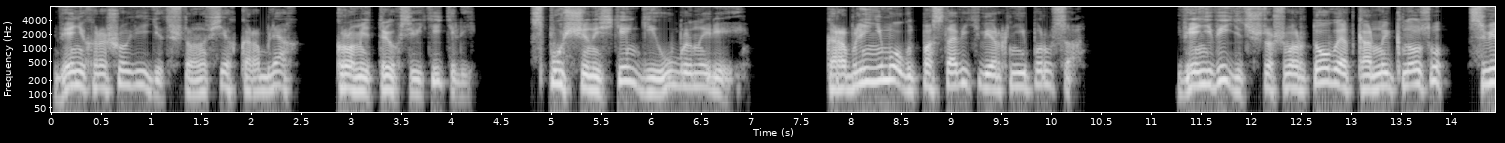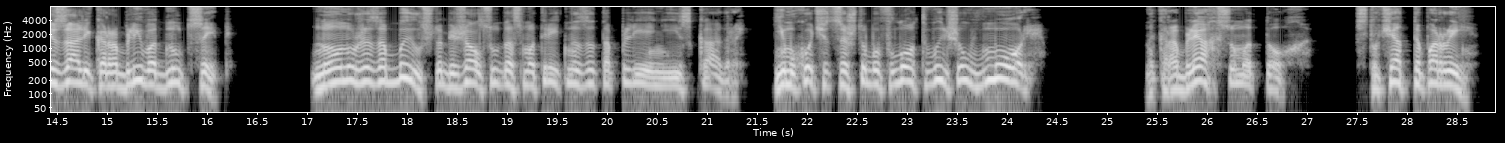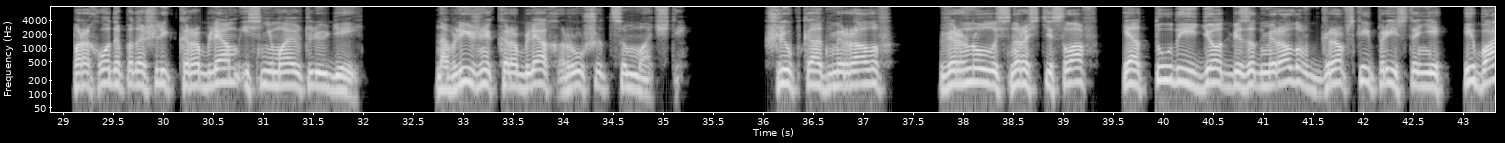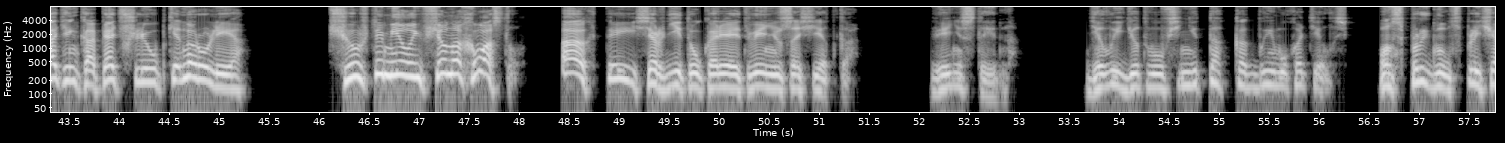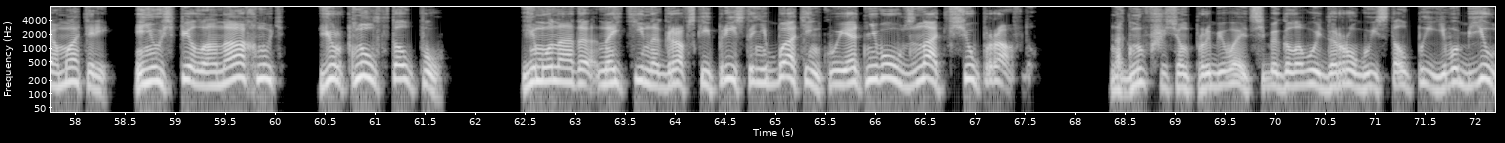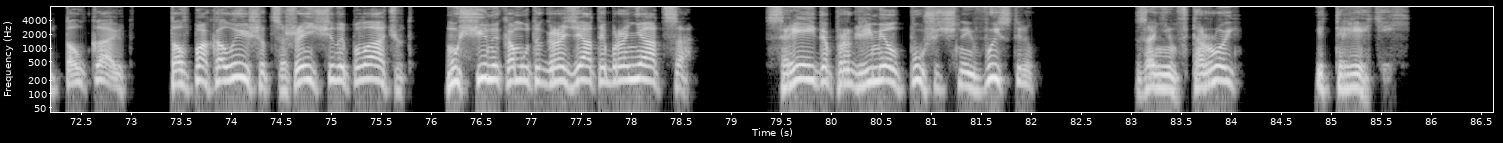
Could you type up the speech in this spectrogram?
Веня хорошо видит, что на всех кораблях, кроме трех светителей, спущены стенги и убраны реи. Корабли не могут поставить верхние паруса. Веня видит, что швартовы от кормы к носу связали корабли в одну цепь. Но он уже забыл, что бежал сюда смотреть на затопление эскадры. Ему хочется, чтобы флот вышел в море. На кораблях суматоха. Стучат топоры. Пароходы подошли к кораблям и снимают людей. На ближних кораблях рушатся мачты. Шлюпка адмиралов вернулась на Ростислав и оттуда идет без адмиралов к Графской пристани, и батенька опять в шлюпке на руле. Ж ты, милый, все нахвастал? Ах ты, сердито укоряет Веню соседка. Вене стыдно. Дело идет вовсе не так, как бы ему хотелось. Он спрыгнул с плеча матери и не успела она ахнуть, юркнул в толпу. Ему надо найти на графской пристани батеньку и от него узнать всю правду. Нагнувшись, он пробивает себе головой дорогу из толпы. Его бьют, толкают. Толпа колышется, женщины плачут. Мужчины кому-то грозят и бронятся. С рейда прогремел пушечный выстрел. За ним второй и третий.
